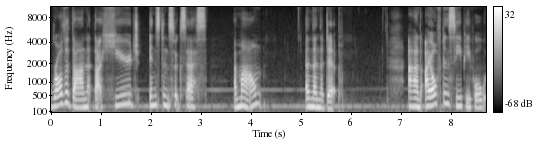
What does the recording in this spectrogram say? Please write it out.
rather than that huge instant success amount and then the dip. And I often see people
